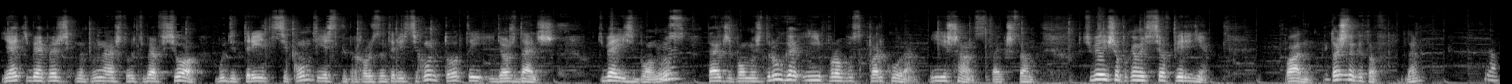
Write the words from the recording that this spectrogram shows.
Я тебе опять же напоминаю, что у тебя все будет 30 секунд. Если ты проходишь за 30 секунд, то ты идешь дальше. У тебя есть бонус, также помощь друга и пропуск паркура. И шанс. Так что у тебя еще пока все впереди. Ладно, точно готов, да? Да.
